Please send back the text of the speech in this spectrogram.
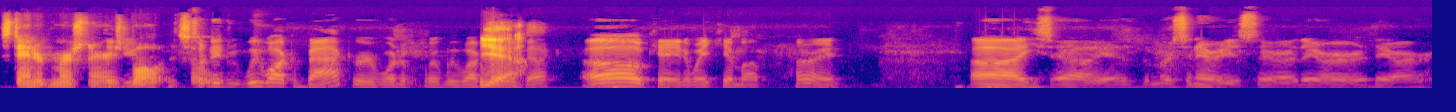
standard mercenaries you- bought and So did we walk back, or what? what we walk Yeah. back? Oh, okay, to wake him up. All right. Uh, he's uh, yeah, the mercenaries. They are they are they are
